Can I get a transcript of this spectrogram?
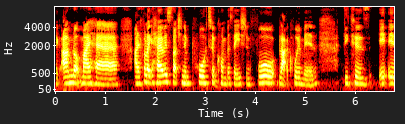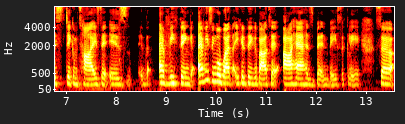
Like, I'm not my hair, and I feel like hair is such an important conversation for Black women because it is stigmatized. It is everything, every single word that you can think about it, our hair has been basically. So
